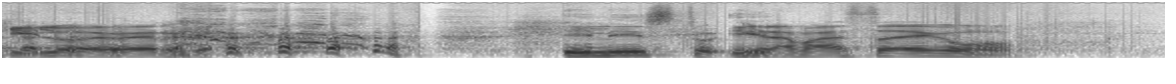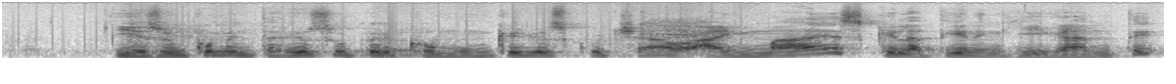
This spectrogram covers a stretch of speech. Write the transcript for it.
kilo de verga. Y listo. Y Y, la mae está ahí como... y es un comentario súper común que yo he escuchado. Hay maes que la tienen gigante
